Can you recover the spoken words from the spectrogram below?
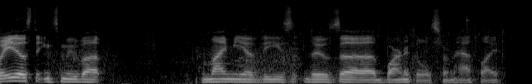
Way those things move up remind me of these those uh, barnacles from Half-Life.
